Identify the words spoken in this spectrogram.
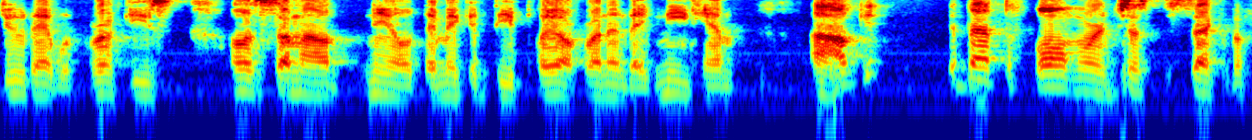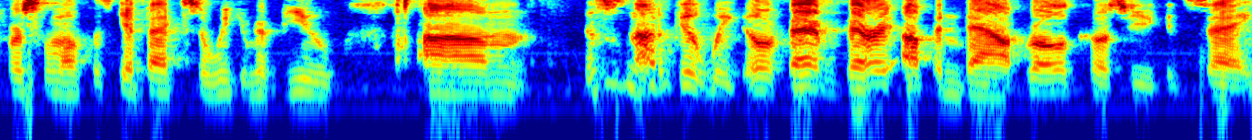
do that with rookies. Unless somehow you know they make a deep playoff run and they need him. Uh, I'll get, get back to Fulmer in just a second. But first of all, let's get back to the week in review. Um, this was not a good week. Was very, very up and down roller coaster, you could say,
